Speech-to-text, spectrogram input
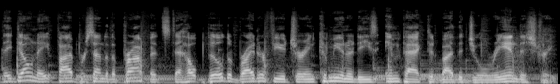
they donate 5% of the profits to help build a brighter future in communities impacted by the jewelry industry.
